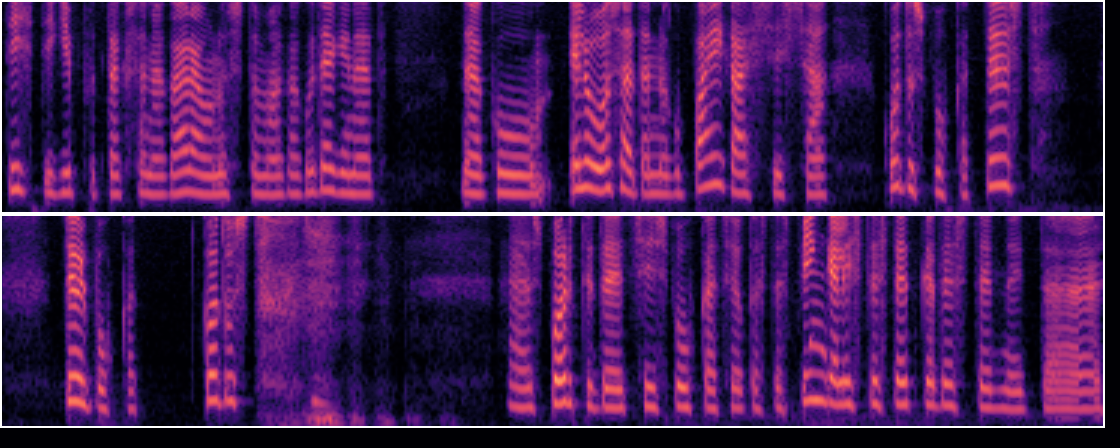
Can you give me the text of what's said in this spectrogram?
tihti kiputakse nagu ära unustama, aga kuidagi need nagu eluosad on nagu paigas, siis sa kodus puhkad tööst, tööl puhkad kodust äh, sporti teed, siis puhkad sihukestest pingelistest hetkedest, teed neid äh,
